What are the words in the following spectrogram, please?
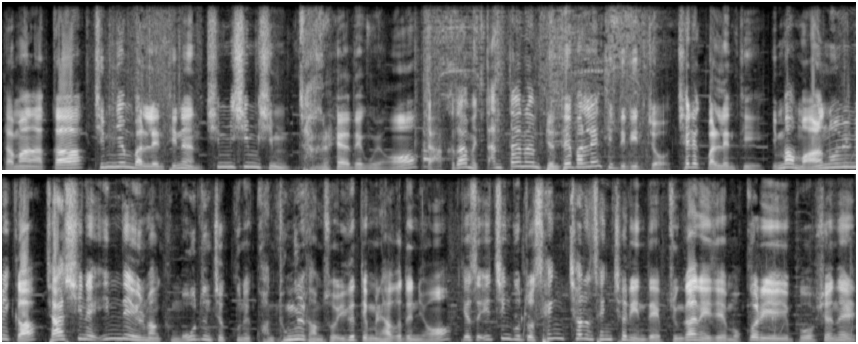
다만 아까 집년 발렌티는 심심심 작을 해야 되고요. 자, 그 다음에 단단한 변태 발렌티들 있죠. 체력 발렌티. 이만 뭐하는 놈입니까? 자신의 인내율만큼 모든 적군의 관통률 감소 이것 때문에 하거든요. 그래서 이 친구도 생철은 생철인데 중간에 이제 목걸이 부옵션을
